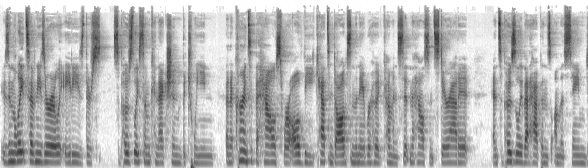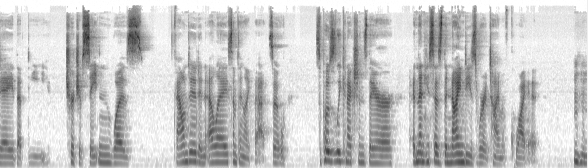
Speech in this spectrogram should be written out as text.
is in the late 70s or early 80s there's supposedly some connection between an occurrence at the house where all the cats and dogs in the neighborhood come and sit in the house and stare at it and supposedly that happens on the same day that the Church of Satan was founded in LA, something like that. So supposedly connections there. And then he says the 90s were a time of quiet. Mm-hmm.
